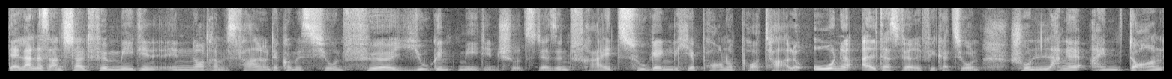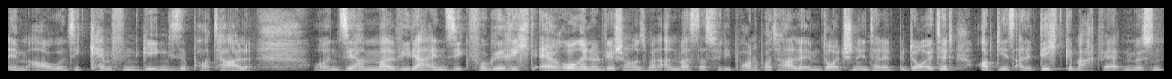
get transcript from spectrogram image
Der Landesanstalt für Medien in Nordrhein-Westfalen und der Kommission für Jugendmedienschutz, der sind frei zugängliche Pornoportale ohne Altersverifikation schon lange ein Dorn im Auge und sie kämpfen gegen diese Portale. Und sie haben mal wieder einen Sieg vor Gericht errungen. Und wir schauen uns mal an, was das für die Pornoportale im deutschen Internet bedeutet, ob die jetzt alle dicht gemacht werden müssen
